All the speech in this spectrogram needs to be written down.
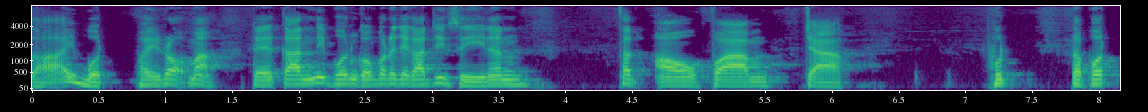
หลายบทไพเราะมาก แต่การนิพนธ์ของพระรัชกาลที่สี่นั้นท่านเอาความจากพุทธพจน์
